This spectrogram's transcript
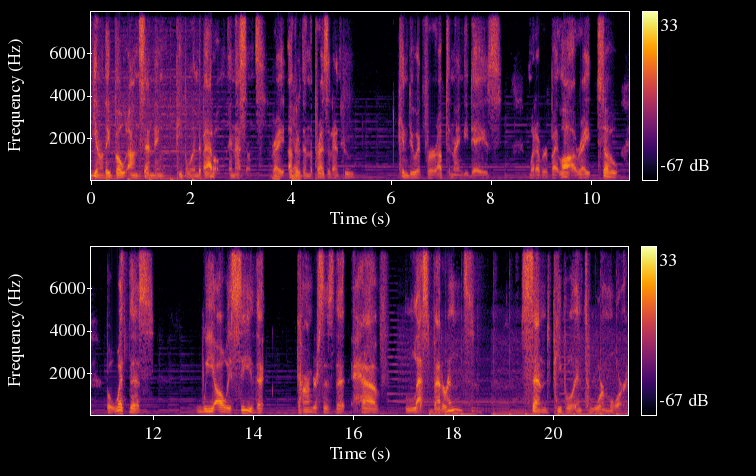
you know they vote on sending people into battle in essence, right? Yeah. Other than the president who can do it for up to 90 days, whatever by law, right? So, but with this, we always see that Congresses that have less veterans send people into war more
